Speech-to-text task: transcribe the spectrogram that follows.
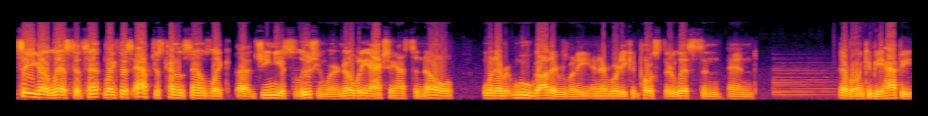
say you got a list, it's like this app just kind of sounds like a genius solution where nobody actually has to know whatever who got everybody, and everybody can post their lists and and everyone can be happy.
